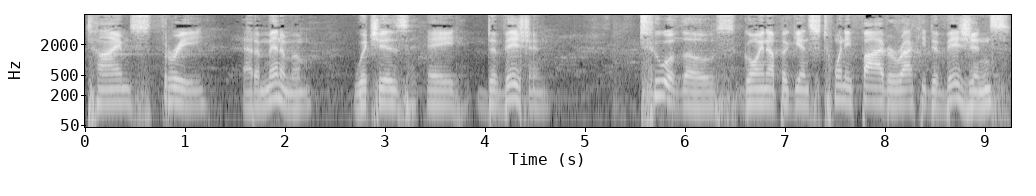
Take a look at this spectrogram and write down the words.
times three at a minimum, which is a division. Two of those going up against 25 Iraqi divisions,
